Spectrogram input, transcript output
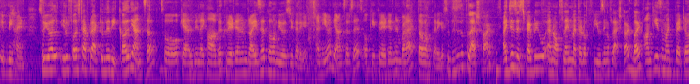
eh, behind so you'll you'll first have to actually recall the answer so okay i'll be like हाँ अगर creatinine rise है तो हम USG करेंगे and here the answer says okay creatinine बढ़ा है तब हम करेंगे so this is a flashcard I just described to you an offline method of using a flashcard but Anki is a much better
